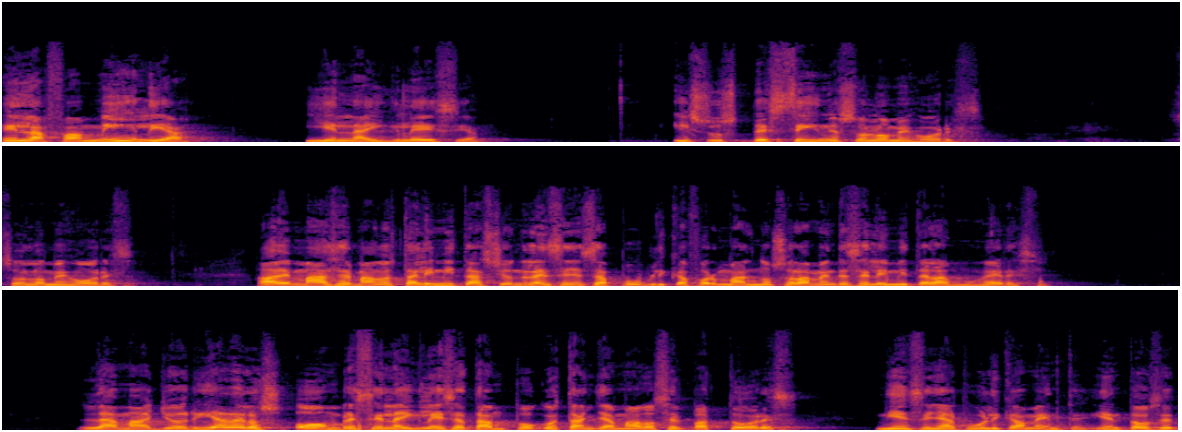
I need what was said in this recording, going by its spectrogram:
en la familia y en la iglesia. Y sus designios son los mejores. Son los mejores. Además, hermano, esta limitación de la enseñanza pública formal no solamente se limita a las mujeres. La mayoría de los hombres en la iglesia tampoco están llamados a ser pastores ni enseñar públicamente. Y entonces,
